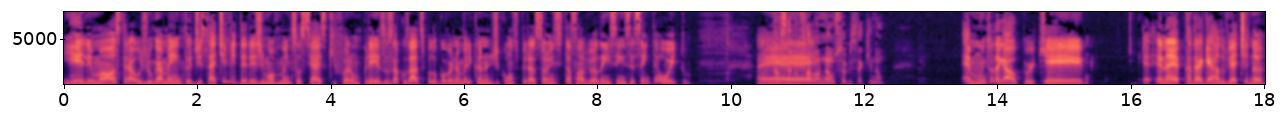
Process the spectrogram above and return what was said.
E ele mostra o julgamento de sete líderes de movimentos sociais que foram presos, acusados pelo governo americano de conspiração e incitação à violência em 68. É... Não, você não falou não sobre isso aqui, não. É muito legal porque é, é na época da guerra do Vietnã.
